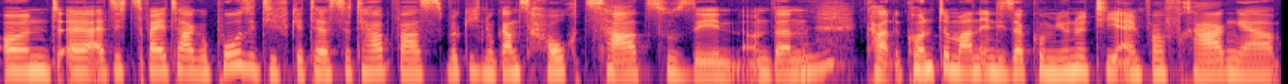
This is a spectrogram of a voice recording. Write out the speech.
Und äh, als ich zwei Tage positiv getestet habe, war es wirklich nur ganz hauchzart zu sehen. Und dann mhm. konnte man in dieser Community einfach fragen, ja,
